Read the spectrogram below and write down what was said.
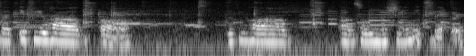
But if you have uh, if you have a sewing machine it's better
